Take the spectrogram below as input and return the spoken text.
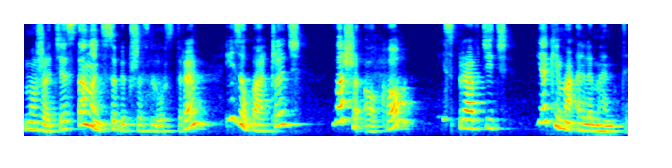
możecie stanąć sobie przed lustrem i zobaczyć wasze oko i sprawdzić, jakie ma elementy.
